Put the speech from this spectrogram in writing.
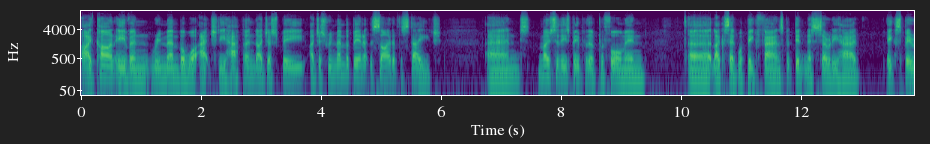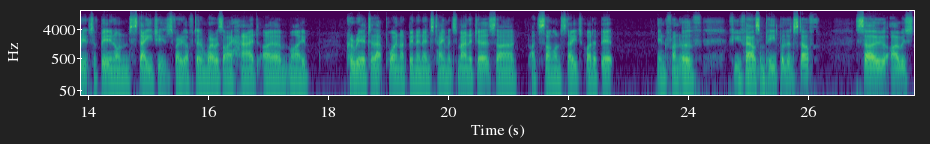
I can't even remember what actually happened. I just be I just remember being at the side of the stage, and most of these people that are performing, uh, like I said, were big fans, but didn't necessarily had experience of being on stages very often. Whereas I had uh, my career to that point, I'd been an entertainment manager, so I'd, I'd sung on stage quite a bit in front of a few thousand people and stuff. So I was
